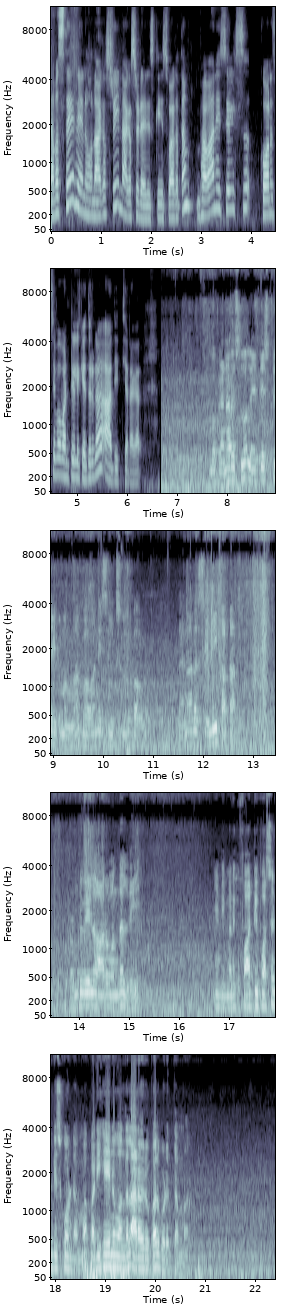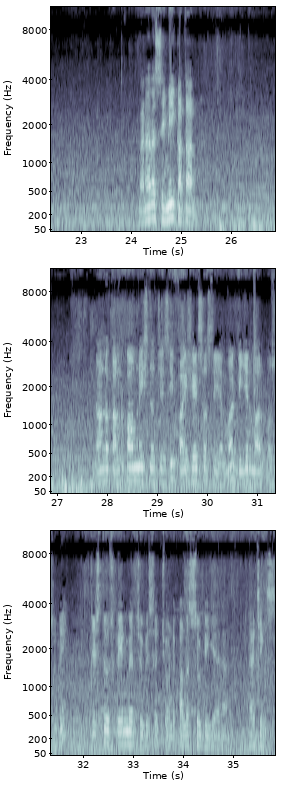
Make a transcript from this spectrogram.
నమస్తే నేను నాగశ్రీ. నాగశ్రీ డైరీస్కి స్వాగతం. భవానీ సిల్క్స్ కోనసీమ వంటిలకు ఎదురుగా ఆదిత్య నగర్ బెనారస్లో లేటెస్ట్ ఐటమ్ అమ్మ భవానీ సిల్క్స్లో బాగు బెనారస్ సెమీ కథ. రెండు వేల ఆరు వందలది. ఏంటి మనకి ఫార్టీ పర్సెంట్ డిస్కౌంట్ అమ్మ పదిహేను వందల అరవై రూపాయలు పడుద్దమ్మా బెనారస్ సెమీ కథాన్ దానిలో కలర్ కాంబినేషన్ వచ్చేసి ఫైవ్ షేడ్స్ వస్తాయి అమ్మ డిజైన్ మార్క్ వస్తుంది. జస్ట్ స్క్రీన్ మీద చూపిస్తుంది చూడండి కలర్స్ డిజైన్ మ్యాచింగ్స్.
